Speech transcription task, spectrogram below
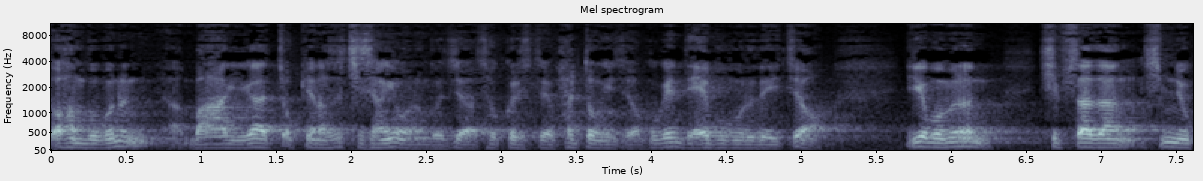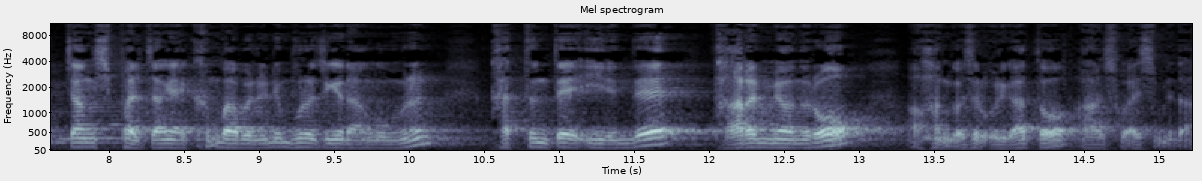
또 한 부분은 마귀가 쫓겨나서 지상에 오는 거죠. 적그리스도의 활동이죠. 그게 네 부분으로 돼 있죠. 이게 보면은 14장, 16장, 18장에 큰 바벨론이 무너지게 나온 거 보면은 같은 때 일인데 다른 면으로 한 것을 우리가 또 알 수가 있습니다.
